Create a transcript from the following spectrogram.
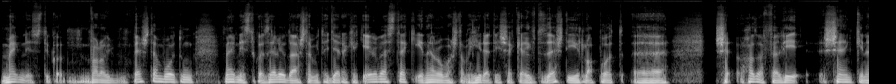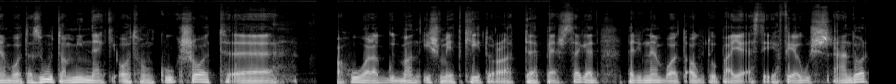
megnéztük, valahogy Pesten voltunk, megnéztük az előadást, amit a gyerekek élveztek, én elolvastam a hírhetésekkel itt az esti írlapot, hazafelé senki nem volt az úton, mindenki otthon kuksolt, a hóalagútban ismét két óra alatt Pest-Szeged, pedig nem volt autópálya, ezt írja Félhús Sándor.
